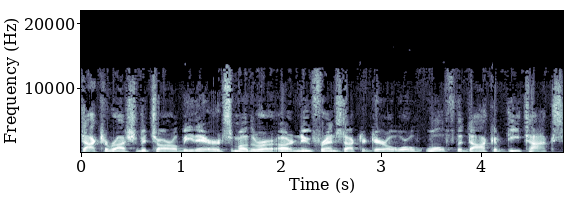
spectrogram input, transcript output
Dr. Rashid Buttar will be there, and some other our new friends, Dr. Darrell Wolfe, the doc of Detox.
